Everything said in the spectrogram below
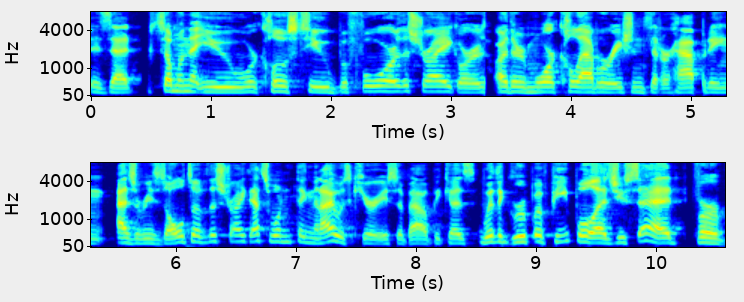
Is that someone that you were close to before the strike, or are there more collaborations that are happening as a result of the strike? That's one thing that I was curious about because with a group of people, as you said, for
